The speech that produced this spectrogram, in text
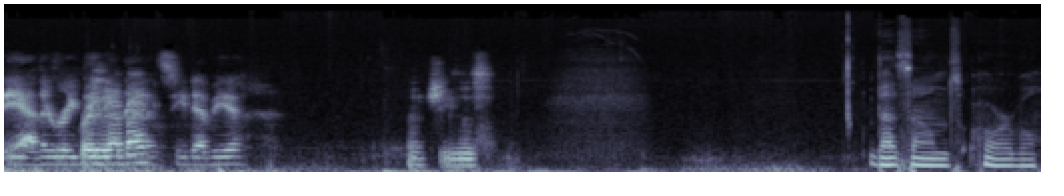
Yeah, they're Bring rebooting that that back? at CW. Oh, Jesus. That sounds horrible.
